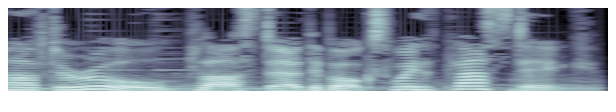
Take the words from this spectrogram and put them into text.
After all, plaster the box with plastic.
